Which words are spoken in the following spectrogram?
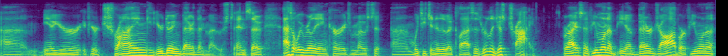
um, you know, you're if you're trying, you're doing better than most. And so that's what we really encourage most. Um, we teach in Newlywed classes. Really, just try right? So if you want a you know better job, or if you want to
